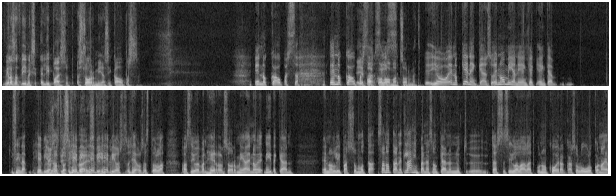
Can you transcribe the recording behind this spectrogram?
milloin sä oot viimeksi lipaissut sormiasi kaupassa? En ole kaupassa. En ole Ei kaupassa. pakko olla omat sormet. Joo, en ole kenenkään. Se en omiani enkä, enkä siinä heviosastolla asioivan herran sormia. En ole niitäkään en ole lipassu, mutta sanotaan, että lähimpänä se on käynyt nyt tässä sillä lailla, että kun on koiran kanssa ollut ulkona ja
